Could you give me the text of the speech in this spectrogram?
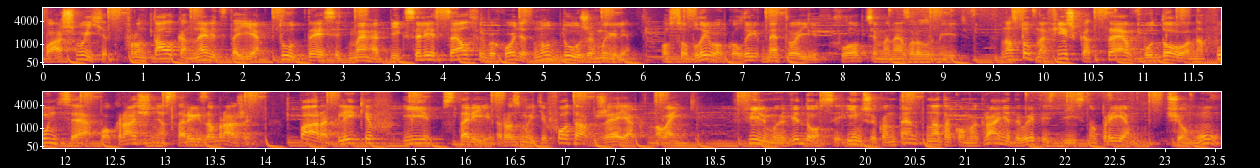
Ваш вихід. Фронталка не відстає. Тут 10 мегапікселів, селфі виходять ну дуже милі, особливо коли не твої. Хлопці мене зрозуміють. Наступна фішка це вбудована функція покращення старих зображень. Пара кліків і старі розмиті фото вже як новенькі. Фільми, відоси, інший контент на такому екрані дивитись дійсно приємно. Чому?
